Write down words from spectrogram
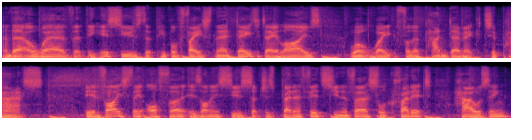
and they're aware that the issues that people face in their day to day lives won't wait for the pandemic to pass. The advice they offer is on issues such as benefits, universal credit, housing,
